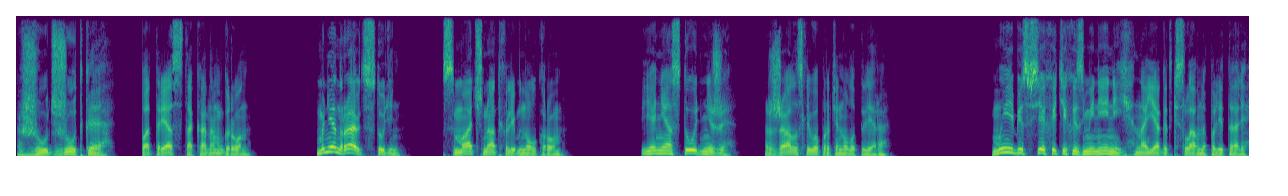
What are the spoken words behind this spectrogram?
«Жуть жуткая», — потряс стаканом Грон. «Мне нравится студень», — смачно отхлебнул Кром. «Я не о студне же», — жалостливо протянула Клера. Мы и без всех этих изменений на ягодки славно полетали.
